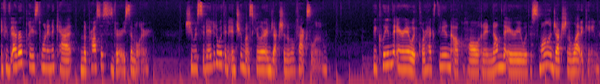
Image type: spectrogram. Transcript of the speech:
If you've ever placed one in a cat, then the process is very similar. She was sedated with an intramuscular injection of alfaxalone. We cleaned the area with chlorhexidine and alcohol, and I numbed the area with a small injection of lidocaine.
